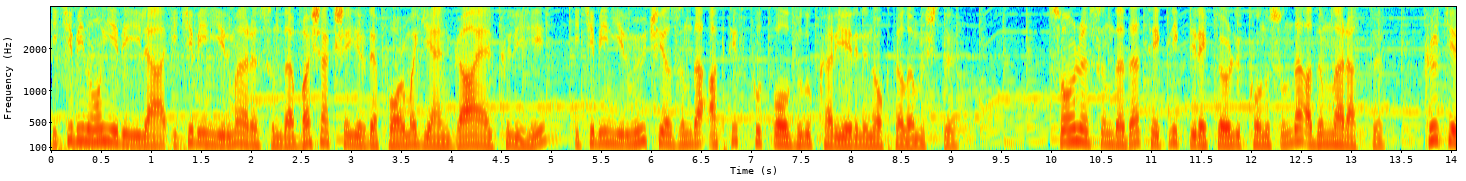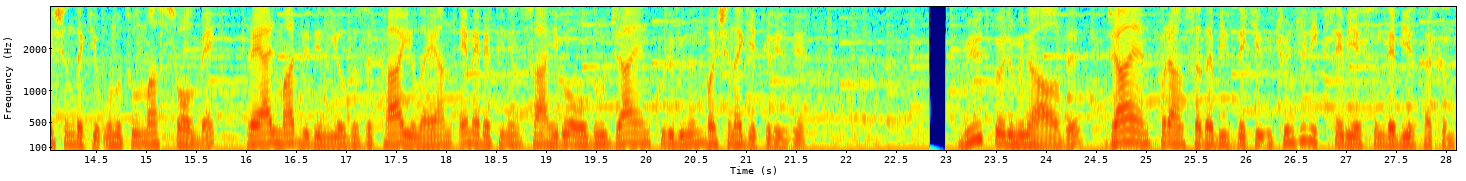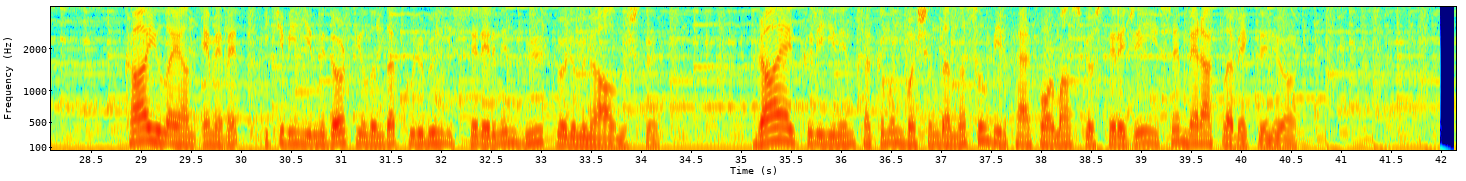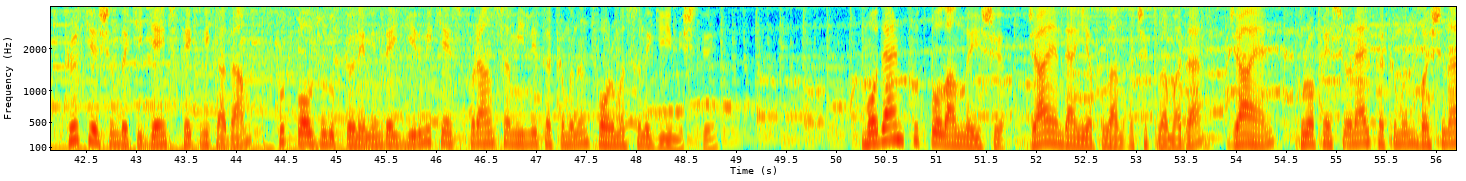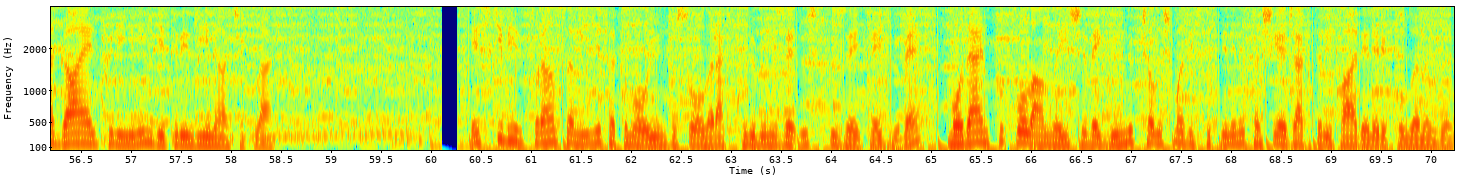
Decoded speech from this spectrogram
2017 ila 2020 arasında Başakşehir'de forma giyen Gael Klihi, 2023 yazında aktif futbolculuk kariyerini noktalamıştı. Sonrasında da teknik direktörlük konusunda adımlar attı. 40 yaşındaki unutulmaz sol bek, Real Madrid'in yıldızı Kylian Mbappe'nin sahibi olduğu Caen kulübünün başına getirildi. Büyük bölümünü aldı, Caen Fransa'da bizdeki 3. lig seviyesinde bir takım. Kylian Mbappe, 2024 yılında kulübün hisselerinin büyük bölümünü almıştı. Gael Klihi'nin takımın başında nasıl bir performans göstereceği ise merakla bekleniyor. 40 yaşındaki genç teknik adam, futbolculuk döneminde 20 kez Fransa milli takımının formasını giymişti. Modern futbol anlayışı, Caen'den yapılan açıklamada, Caen, profesyonel takımın başına Gael Klihi'nin getirildiğini açıklar. Eski bir Fransa milli takımı oyuncusu olarak kulübümüze üst düzey tecrübe, modern futbol anlayışı ve günlük çalışma disiplinini taşıyacaktır ifadeleri kullanıldı.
